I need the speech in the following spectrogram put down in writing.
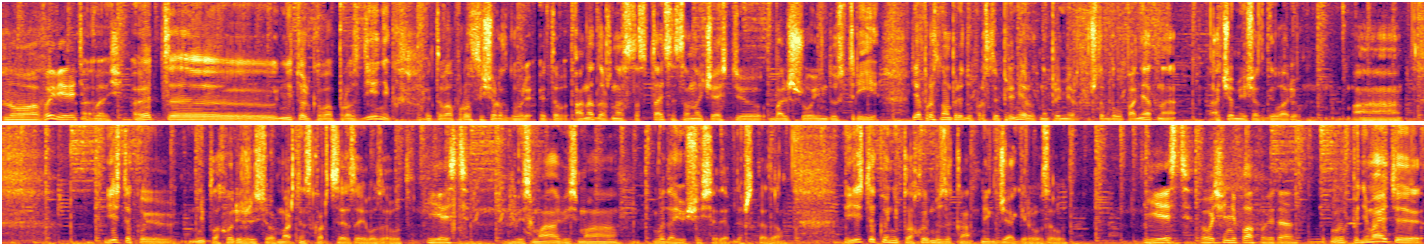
Но вы верите в будущее. Это не только вопрос денег, это вопрос, еще раз говорю, это, она должна стать основной частью большой индустрии. Я просто вам приду простой пример. Вот, например, чтобы было понятно, о чем я сейчас говорю. А, есть такой неплохой режиссер, Мартин Скорцезе его зовут. Есть. Весьма, весьма выдающийся, я бы даже сказал. И есть такой неплохой музыкант, Мик Джаггер его зовут. Есть. Очень неплохой, да. Вы понимаете,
